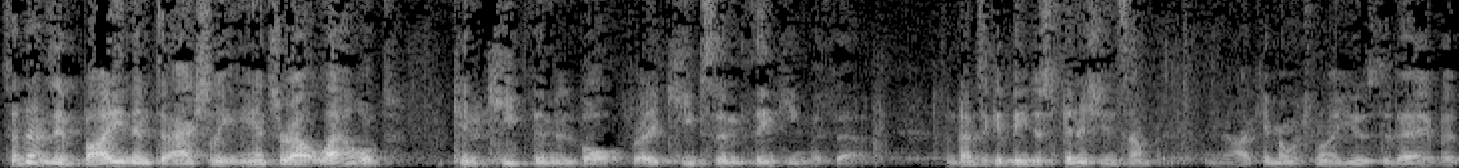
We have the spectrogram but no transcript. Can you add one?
Sometimes inviting them to actually answer out loud can keep them involved. Right? It keeps them thinking with that. Sometimes it could be just finishing something. You know, I can't remember which one I used today, but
